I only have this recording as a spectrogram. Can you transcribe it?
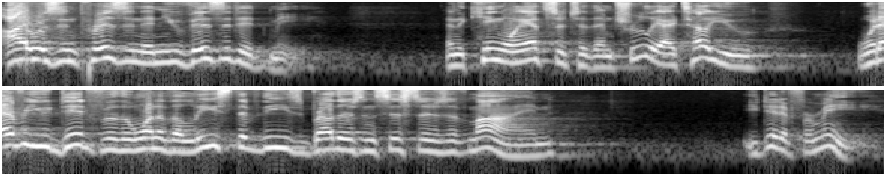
I was in prison and you visited me. And the king will answer to them Truly, I tell you, whatever you did for the one of the least of these brothers and sisters of mine, you did it for me.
